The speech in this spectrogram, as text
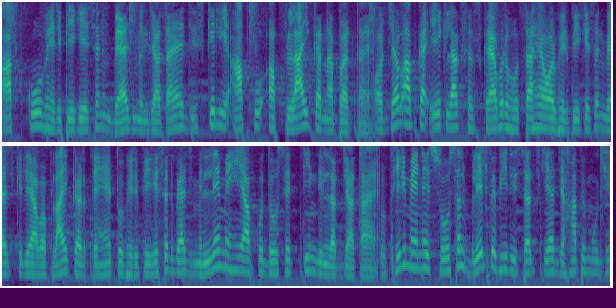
आपको वेरिफिकेशन बैज मिल जाता है, जिसके लिए आपको अप्लाई करना पड़ता है। और जब आपका एक लाख सब्सक्राइबर होता है और वेरिफिकेशन बैज के लिए आप अप्लाई करते हैं तो वेरिफिकेशन बैज मिलने में ही आपको दो से तीन दिन लग जाता है। तो फिर मैंने सोशल ब्लेड पे भी रिसर्च किया, जहाँ पे मुझे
